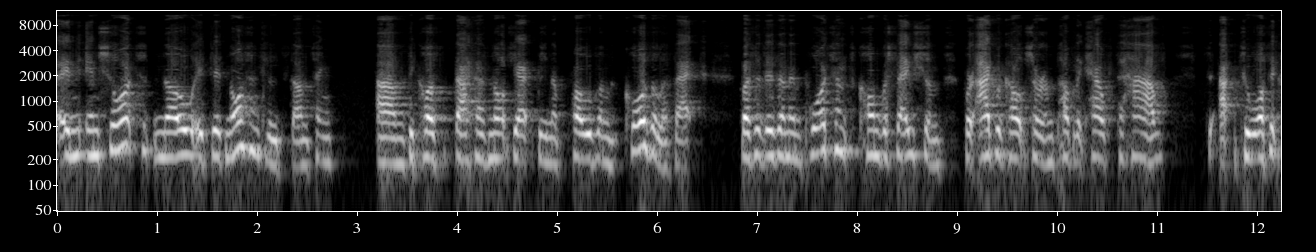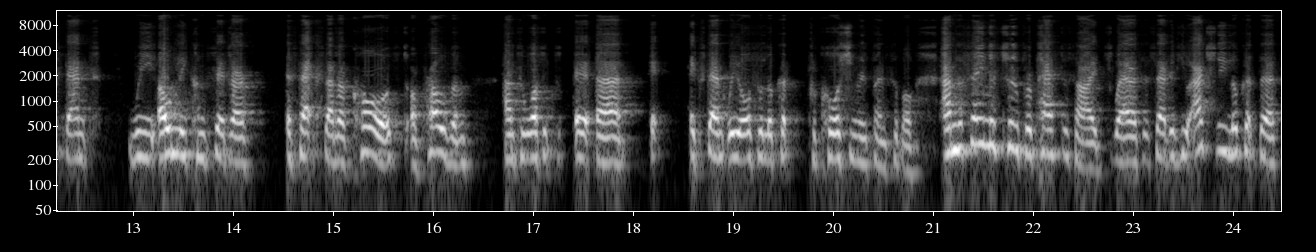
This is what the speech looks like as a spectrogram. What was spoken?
in, in short, no, it did not include stunting um, because that has not yet been a proven causal effect, but it is an important conversation for agriculture and public health to have to, uh, to what extent we only consider effects that are caused or proven and to what uh, extent we also look at precautionary principle. And the same is true for pesticides, where, as I said, if you actually look at the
